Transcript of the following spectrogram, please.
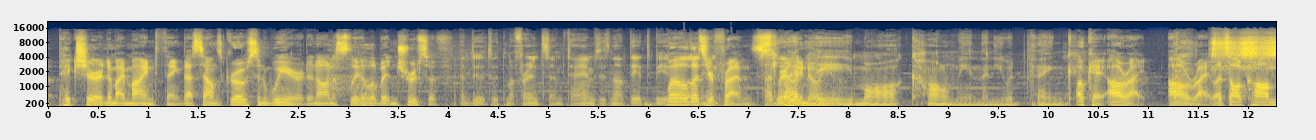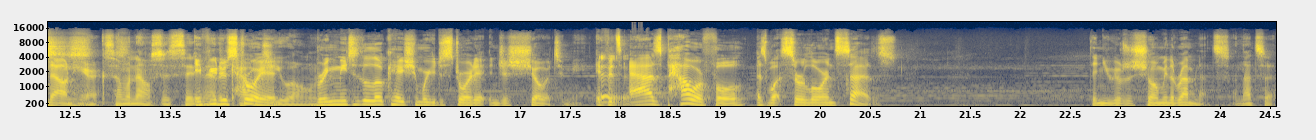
picture into my mind thing. That sounds gross and weird and honestly a little bit intrusive. I do it with my friends sometimes. It's not there to be. Well, alone. that's your friends. I barely know Slightly you. more calming than you would think. Okay, all right. All right. Let's all calm down here. Someone else is sitting If at you a destroy couch it, you own. bring me to the location where you destroyed it and just show it to me. If it's as powerful as what Sir Lawrence says, then you will just show me the remnants, and that's it.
